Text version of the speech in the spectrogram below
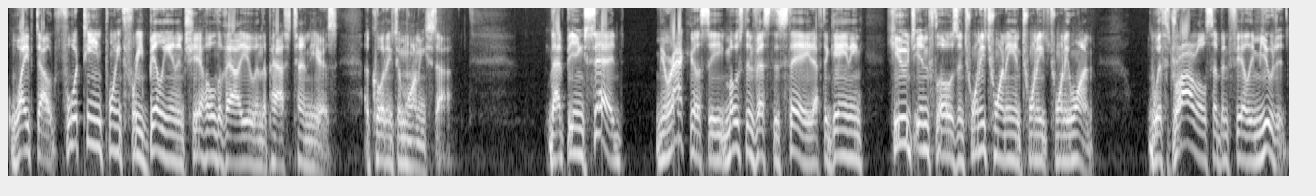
wiped out 14.3 billion in shareholder value in the past 10 years, according to Morningstar. That being said, miraculously, most investors stayed after gaining huge inflows in 2020 and 2021. Withdrawals have been fairly muted.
